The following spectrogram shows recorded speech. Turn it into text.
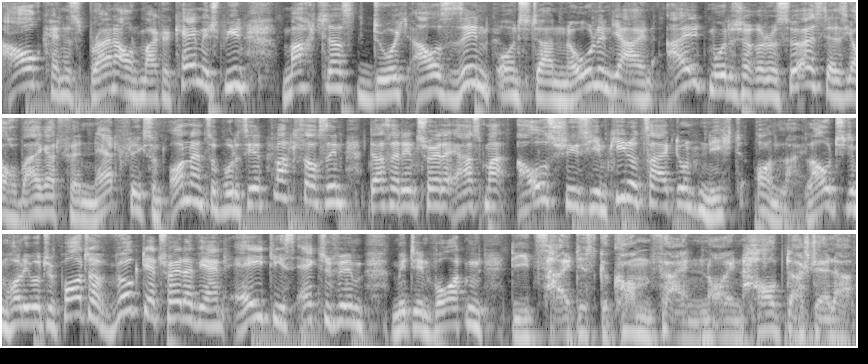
auch Kenneth Branagh und Michael Caine mitspielen, macht das durchaus Sinn. Und da Nolan ja ein altmodischer Regisseur ist, der sich auch weigert, für Netflix und online zu produzieren, macht es auch Sinn, dass er den Trailer erstmal ausschließlich im Kino zeigt und nicht online. Laut dem Hollywood Reporter wirkt der Trailer wie ein 80s Actionfilm mit den Worten: Die Zeit ist gekommen für einen neuen Hauptdarsteller.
